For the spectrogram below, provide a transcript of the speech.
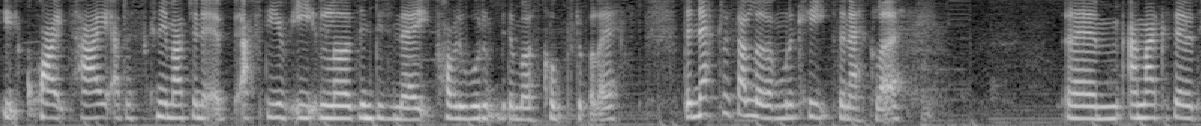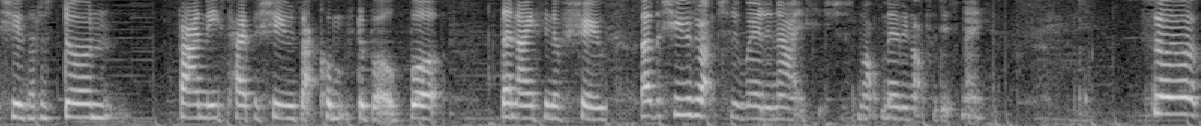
it's quite tight. I just can imagine it after you've eaten loads in Disney it probably wouldn't be the most comfortablest. The necklace I love I'm going to keep the necklace. Um, and like I say with the shoes I just don't find these type of shoes that comfortable but they're nice enough shoes. Like the shoes are actually really nice it's just not maybe not for Disney. So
